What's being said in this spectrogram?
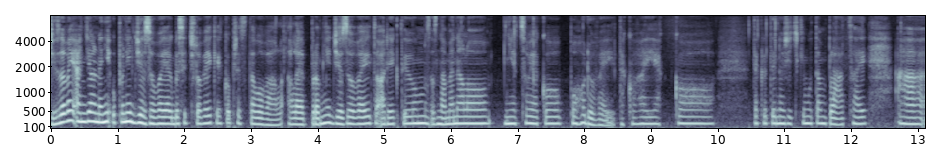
Jazzový anděl není úplně jazzový, jak by si člověk jako představoval, ale pro mě jazzový to adjektivum znamenalo něco jako pohodový, takový jako takhle ty nožičky mu tam plácají a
